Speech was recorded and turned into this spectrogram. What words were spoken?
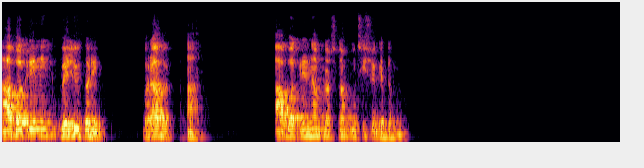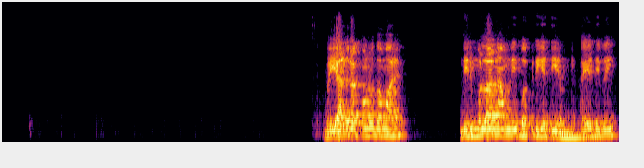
આ બકરીની વેલ્યુ કરી બરાબર? હા. આ બકરીના પ્રશ્ન પૂછી શકે તમને. ભાઈ, યાદ રાખવાનું તમારે? નિર્મલા નામની બકરી હતી એમની. કઈ હતી ભાઈ?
